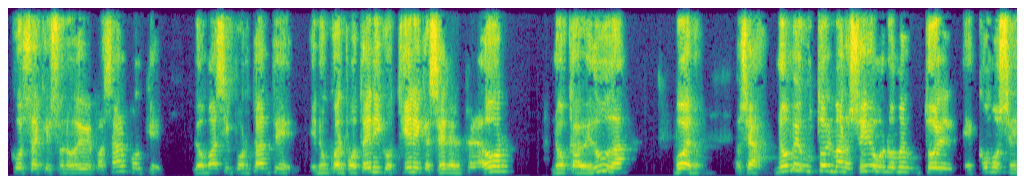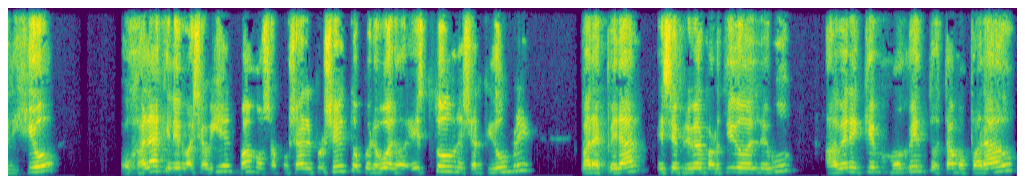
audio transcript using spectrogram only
cosa que eso no debe pasar porque lo más importante en un cuerpo técnico tiene que ser el entrenador, no cabe duda. Bueno, o sea, no me gustó el manoseo, no me gustó eh, cómo se eligió, ojalá que le vaya bien, vamos a apoyar el proyecto, pero bueno, es toda una incertidumbre para esperar ese primer partido del debut a ver en qué momento estamos parados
